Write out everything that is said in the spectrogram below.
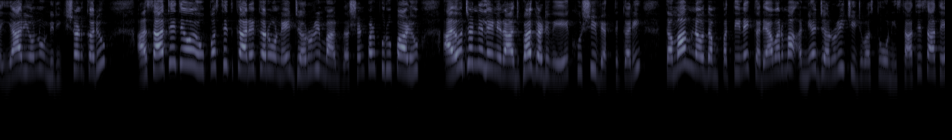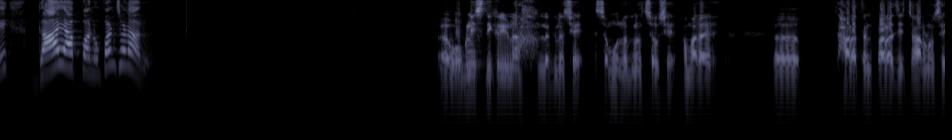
તૈયારીઓનું નિરીક્ષણ કર્યું. આ સાથે તેઓએ ઉપસ્થિત કાર્યકરોને જરૂરી માર્ગદર્શન પણ પૂરું પાડ્યું. આયોજનને લઈને રાજભા ગઢવીએ ખુશી વ્યક્ત કરી તમામ નવદંપતીને કર્યાવરમાં અન્ય જરૂરી ચીજવસ્તુઓની સાથે સાથે ગાય આપવાનું પણ જણાવ્યું. ઓગણીસ દીકરીના લગ્ન છે, સમૂહ લગ્નોત્સવ છે. અમારા હાડા ત્રણ જે ચારણો છે,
